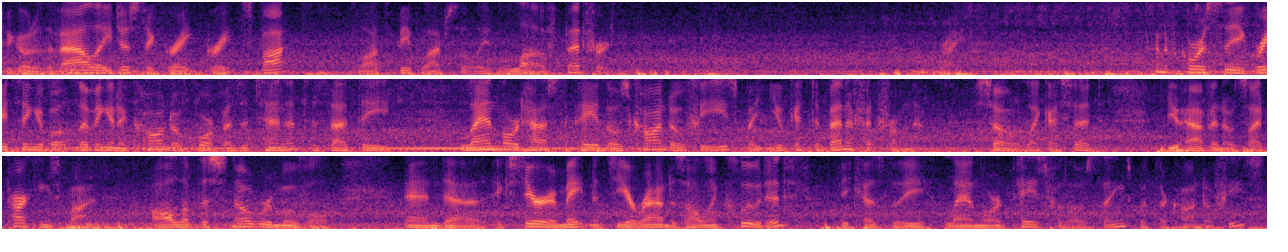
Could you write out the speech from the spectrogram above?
to go to the valley. Just a great, great spot. Lots of people absolutely love Bedford. All right. And of course, the great thing about living in a condo corp as a tenant is that the landlord has to pay those condo fees, but you get to benefit from them. So like I said, you have an outside parking spot. All of the snow removal and uh, exterior maintenance year round is all included because the landlord pays for those things with their condo fees.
